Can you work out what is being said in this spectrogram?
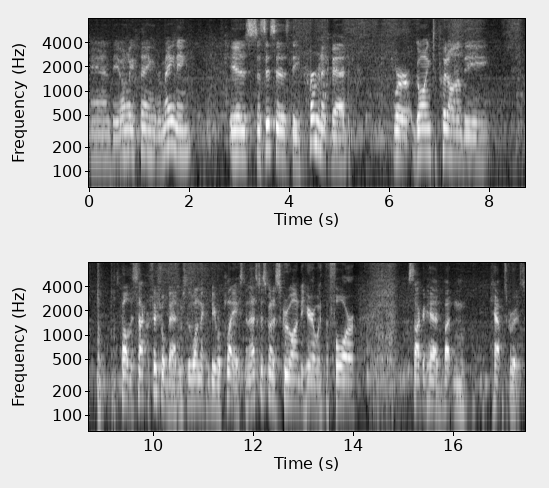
And the only thing remaining is, since this is the permanent bed, we're going to put on the, it's called the sacrificial bed, which is the one that can be replaced. And that's just going to screw onto here with the four socket head button cap screws.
